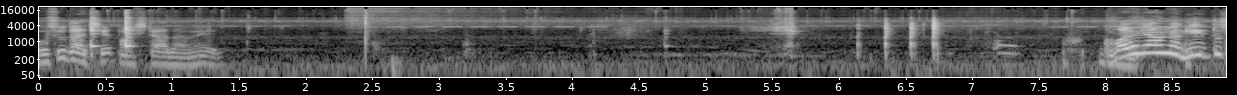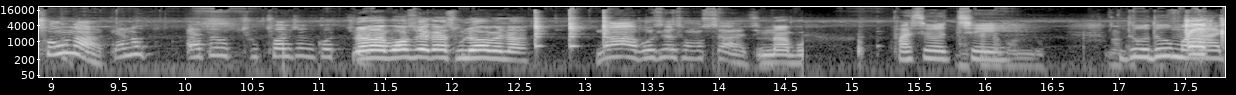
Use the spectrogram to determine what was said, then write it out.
ওষুধ আছে পাঁচ টাকা দামের। ঘরে যাও না গিয়ে একটু শোও না। কেন এত ছলছল করছ? না না বসো এখানে শুলে হবে না। না বসলে সমস্যা আছে। না পাশে হচ্ছে। ধুধু মাঠ।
